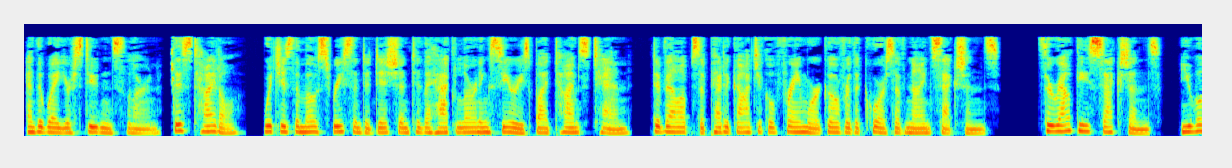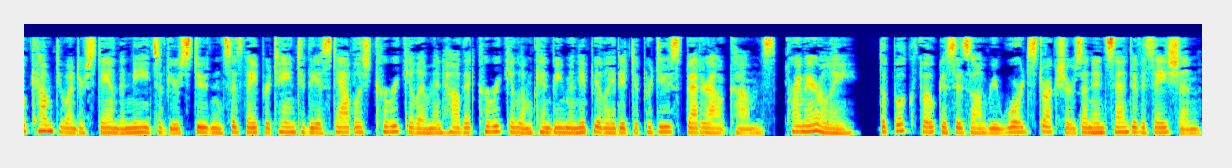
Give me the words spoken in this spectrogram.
and the way your students learn. This title, which is the most recent addition to the Hack Learning series by Times 10, develops a pedagogical framework over the course of nine sections. Throughout these sections, you will come to understand the needs of your students as they pertain to the established curriculum and how that curriculum can be manipulated to produce better outcomes. Primarily, the book focuses on reward structures and incentivization,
